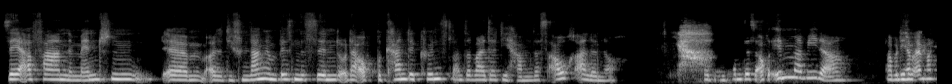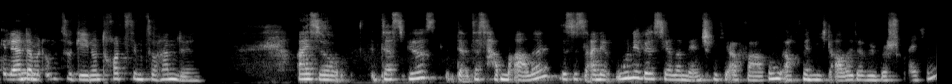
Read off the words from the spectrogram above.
sehr erfahrene Menschen, ähm, also die schon lange im Business sind oder auch bekannte Künstler und so weiter, die haben das auch alle noch. Und dann kommt es auch immer wieder. Aber die haben einfach gelernt, damit umzugehen und trotzdem zu handeln. Also, das, wirst, das haben alle. Das ist eine universelle menschliche Erfahrung, auch wenn nicht alle darüber sprechen.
